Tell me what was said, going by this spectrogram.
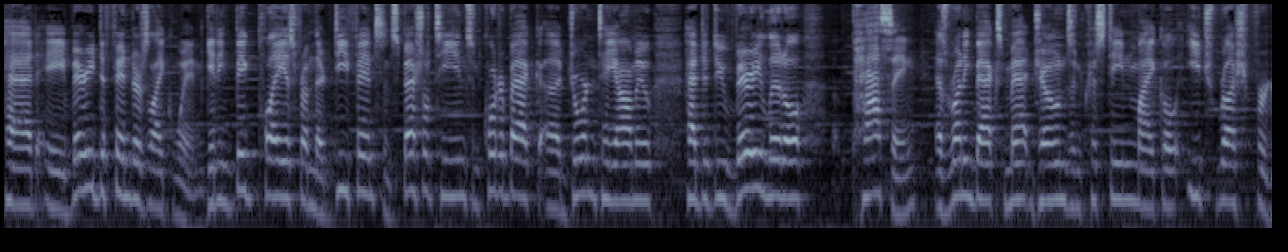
had a very defenders like win, getting big plays from their defense and special teams, and quarterback uh, Jordan Ta'amu had to do very little passing as running backs Matt Jones and Christine Michael each rushed for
